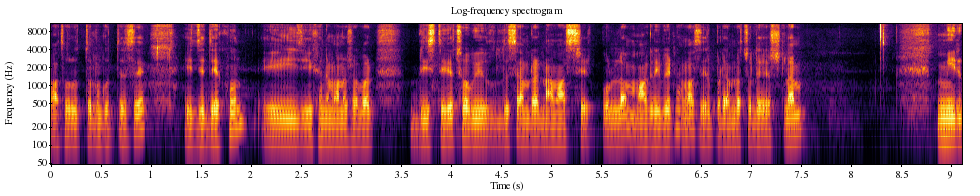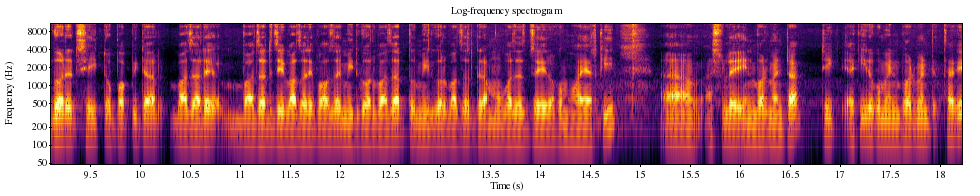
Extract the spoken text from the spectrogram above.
পাথর উত্তোলন করতেছে। এই যে দেখুন, এই যে এখানে মানুষ আবার ব্রিজ থেকে ছবি তুলতেছে, আমরা নামাজ পড়লাম, মাগরিবের নামাজ, এরপরে আমরা চলে আসলাম মিরগড়ের সেই টোপা পিঠার বাজারে, বাজার যে বাজারে পাওয়া যায়, মিরগড় বাজার। তো মিরগড় বাজার, গ্রাম্য বাজার যে এরকম হয় আর কি আসলে এনভায়রনমেন্টটা ঠিক একই রকম এনভায়রনমেন্ট থাকে।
